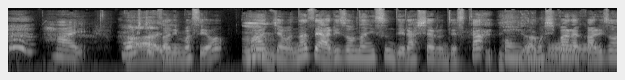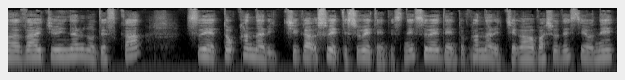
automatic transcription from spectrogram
はいもう一つありますよ、うん。まー、ちゃんはなぜアリゾナに住んでいらっしゃるんですか？今後もしばらくアリゾナ在住になるのですか？スウェーとかなり違うスウェーってスウェーデンですね。スウェーデンとかなり違う場所ですよね。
